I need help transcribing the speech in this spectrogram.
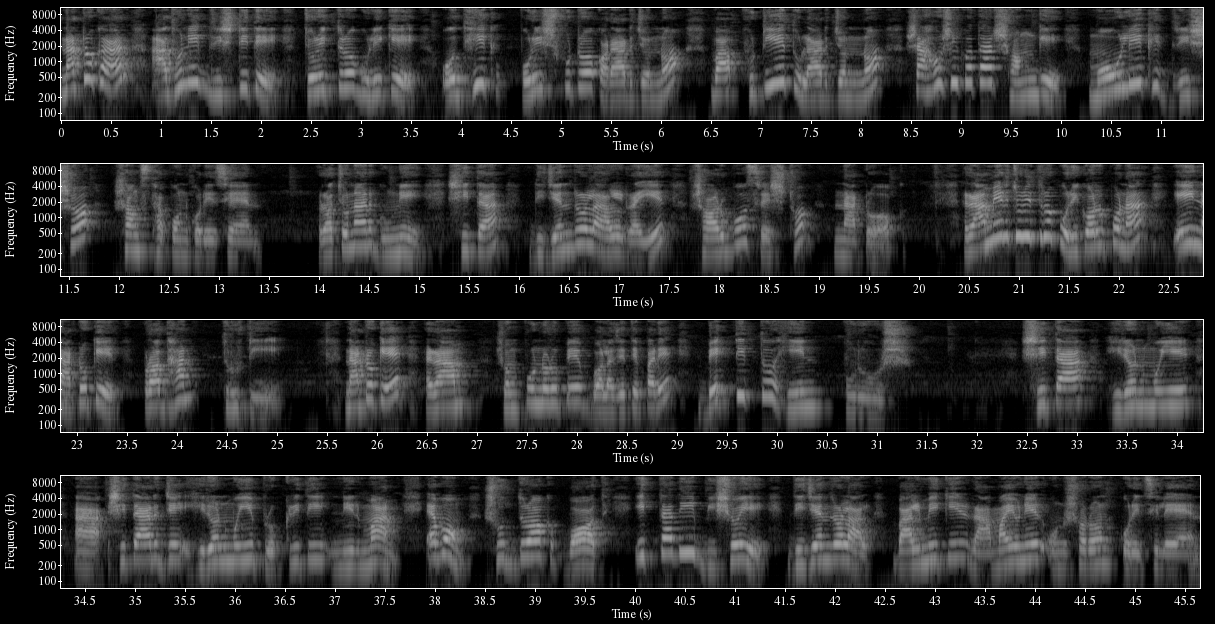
নাট্যকার আধুনিক দৃষ্টিতে চরিত্রগুলিকে অধিক পরিস্ফুট করার জন্য বা ফুটিয়ে তোলার জন্য সাহসিকতার সঙ্গে মৌলিক দৃশ্য সংস্থাপন করেছেন। রচনার গুণে সীতা দ্বিজেন্দ্রলাল রায়ের সর্বশ্রেষ্ঠ নাটক। রামের চরিত্র পরিকল্পনা এই নাটকের প্রধান ত্রুটি। নাটকে রাম সম্পূর্ণরূপে বলা যেতে পারে ব্যক্তিত্বহীন পুরুষ। সীতা হিরণময়ীর সীতার যে হিরণময়ী প্রকৃতি নির্মাণ এবং শূদ্রক বধ ইত্যাদি বিষয়ে দ্বিজেন্দ্রলাল বাল্মীকির রামায়ণের অনুসরণ করেছিলেন।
